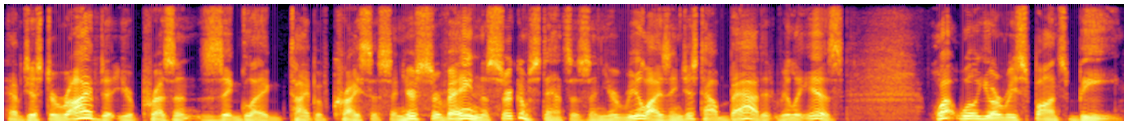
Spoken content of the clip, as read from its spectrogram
have just arrived at your present Ziklag type of crisis, and you're surveying the circumstances and you're realizing just how bad it really is. What will your response be?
